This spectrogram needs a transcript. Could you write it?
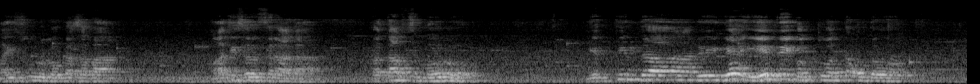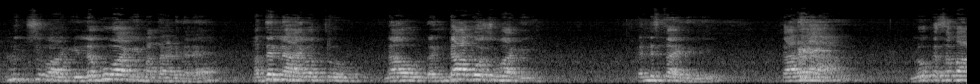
ಮೈಸೂರು ಲೋಕಸಭಾ ಮಾಜಿ ಸದಸ್ಯರಾದ ಪ್ರತಾಪ್ ಸಿಂಗ್ ಅವರು ಎತ್ತಿಂದರಿಗೆ ಏನ್ರಿ ಗೊತ್ತು ಅಂತ ಒಂದು ಲುಚ್ಚವಾಗಿ ಲಘುವಾಗಿ ಮಾತನಾಡಿದ್ದಾರೆ. ಅದನ್ನ ಇವತ್ತು ನಾವು ಘಂಟಾಘೋಷವಾಗಿ ಖಂಡಿಸ್ತಾ ಇದ್ದೀವಿ. ಕಾರಣ, ಲೋಕಸಭಾ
